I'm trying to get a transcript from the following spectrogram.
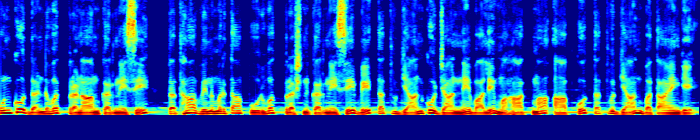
उनको दंडवत प्रणाम करने से तथा विनम्रता पूर्वक प्रश्न करने से वे तत्व ज्ञान को जानने वाले महात्मा आपको तत्व ज्ञान बताएँगे।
